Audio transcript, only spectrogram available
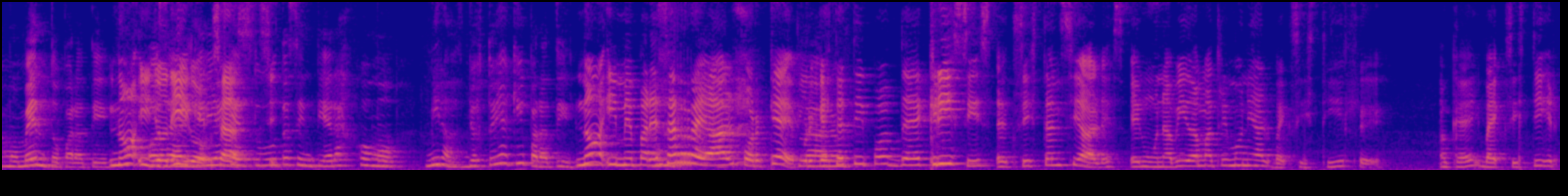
momento para ti. No, y O yo sea, él digo, o quería sea, que tú sí. te sintieras como, mira, yo estoy aquí para ti. No, y me parece real, ¿por qué? Porque este tipo de crisis existenciales en una vida matrimonial va a existir. Sí. ¿Ok? Va a existir.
